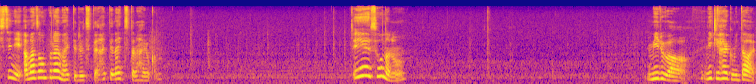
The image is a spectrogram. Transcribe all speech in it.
父にアマゾンプライム入ってるっつって入ってないっつったら入ろうかな。えー、そうなの？見るわ。2期早く見たい。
